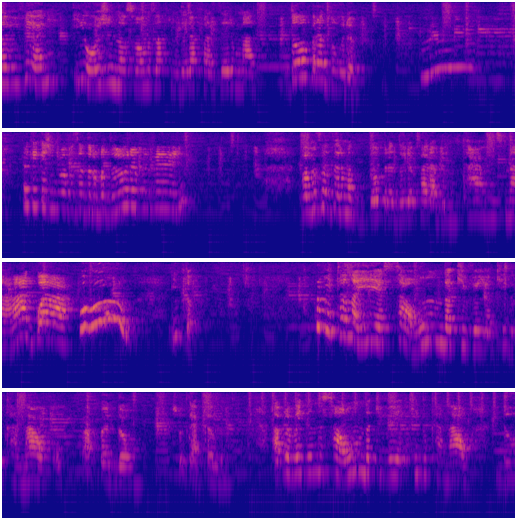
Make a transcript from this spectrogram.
nome é Viviane e hoje nós vamos aprender a fazer uma dobradura. Hum, que, que a gente vai fazer dobradura, Vivi? Vamos fazer uma dobradura para brincarmos na água! Uhul! Então, aproveitando aí essa onda que veio aqui do canal... Opa, perdão, ter a câmera Aproveitando essa onda que veio aqui do canal do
